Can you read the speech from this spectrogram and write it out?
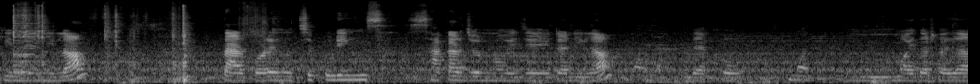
কিনে নিলাম। তারপরে হচ্ছে পুডিং ছাকার জন্য এই যে এটা নিলাম। দেখো ময়দা। টয়দা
